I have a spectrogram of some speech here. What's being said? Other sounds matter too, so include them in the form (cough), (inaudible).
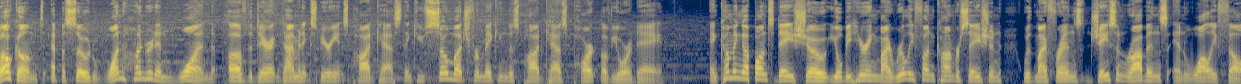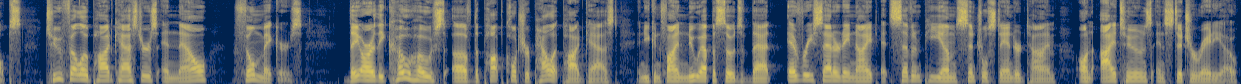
Welcome to episode 101 of the Derek Diamond Experience podcast. Thank you so much for making this podcast part of your day. And coming up on today's show, you'll be hearing my really fun conversation with my friends Jason Robbins and Wally Phelps, two fellow podcasters and now filmmakers. They are the co host of the Pop Culture Palate podcast, and you can find new episodes of that every Saturday night at 7 p.m. Central Standard Time on iTunes and Stitcher Radio.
